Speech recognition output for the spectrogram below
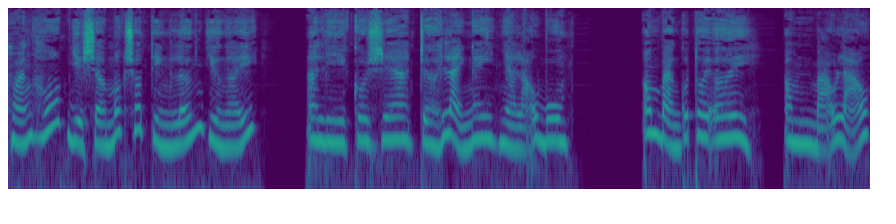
Hoảng hốt vì sợ mất số tiền lớn giường ấy, Ali Koja trở lại ngay nhà lão buôn. Ông bạn của tôi ơi, ông bảo lão,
